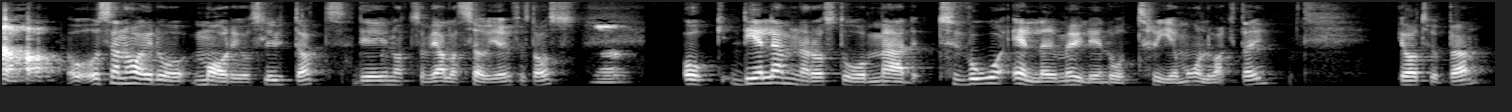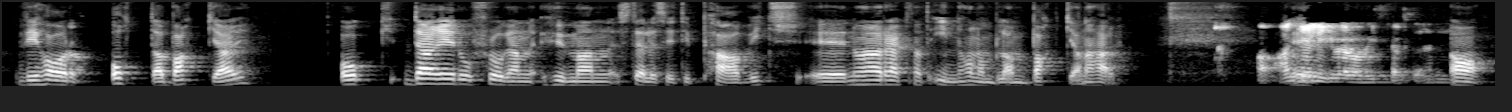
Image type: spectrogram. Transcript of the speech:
Ja. Och, och sen har ju då Mario slutat. Det är ju något som vi alla sörjer förstås. Ja. Och det lämnar oss då med två eller möjligen då tre målvakter i A-truppen. Vi har åtta backar. Och där är då frågan hur man ställer sig till Pavic. Eh, nu har jag räknat in honom bland backarna här. Ja, han kan ligga väl på mittfältet. Ja.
